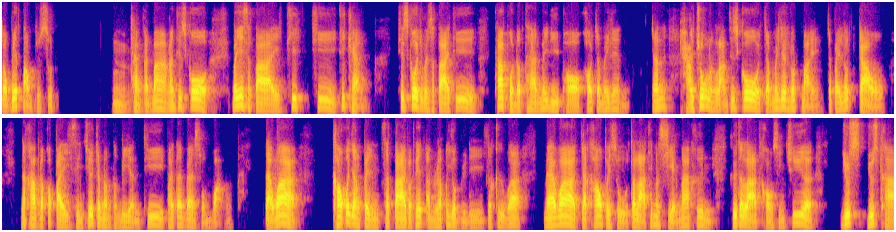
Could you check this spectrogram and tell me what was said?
ดอกเบี้ยต่ำสุดๆอืมแข่งกันมากงั้นทิสโก้ไม่ใช่สไตล์ที่ที่ที่แข่งทิสโก้จะเป็นสไตล์ที่ถ้าผลตอบแทนไม่ดีพอเขาจะไม่เล่น ฉะนั้นครับในช่วงหลังๆทิสโก้จะไม่เล่นรถใหม่ จะไปรถเก่านะครับแล้วก็ไปสินเชื่อจำนำทะเบียนที่ภายใต้แบรนด์สมหวัง แต่ว่าเขาก็ยังเป็นสไตล์ประเภทอนุรักษ์นิยมอยู่ดี ก็คือว่าแม้ว่าจะเข้าไปสู่ตลาดที่มันเสี่ยงมากขึ้น คือตลาดของสินเชื่อยูสยูสคา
